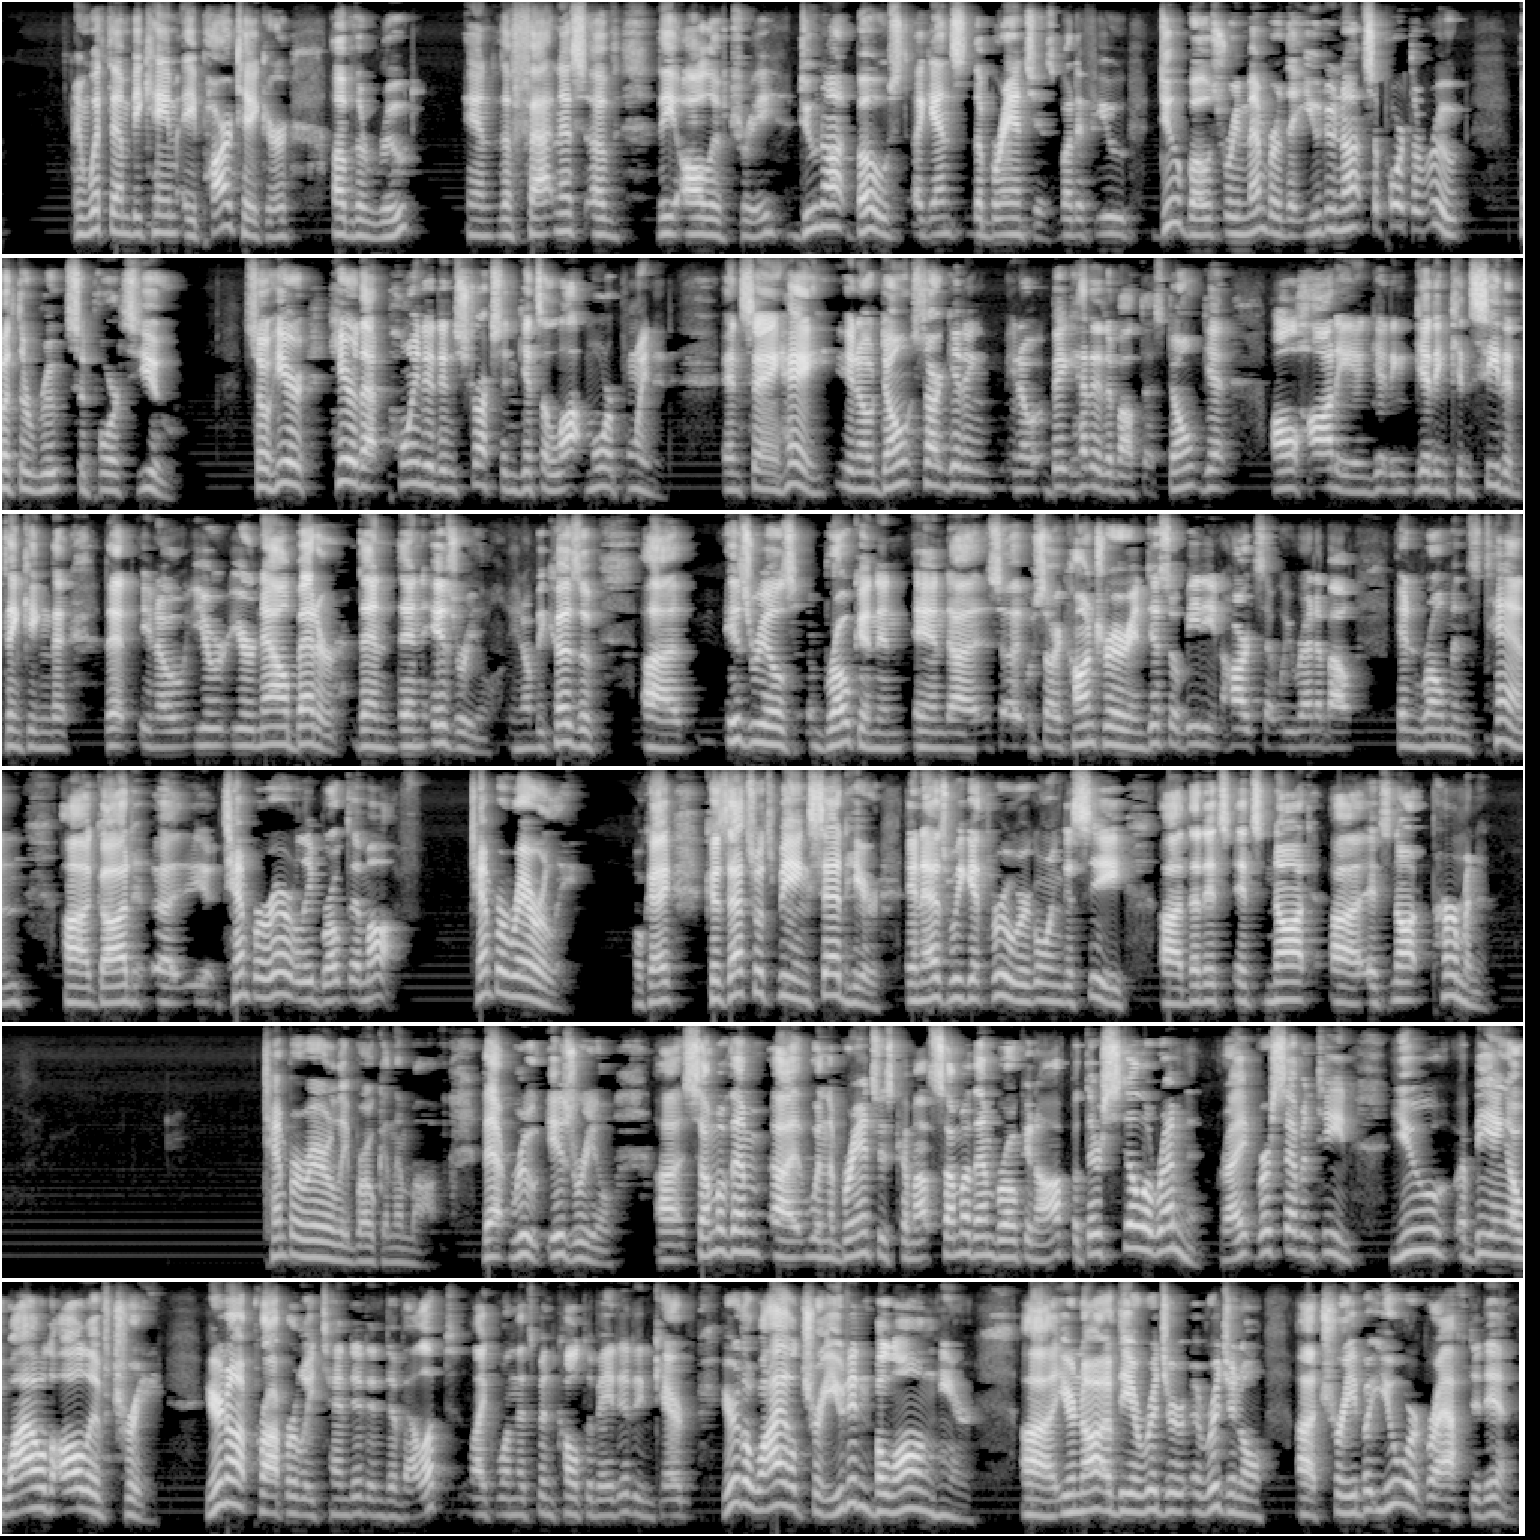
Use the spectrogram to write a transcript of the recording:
and with them became a partaker of the root and the fatness of the olive tree. Do not boast against the branches, but if you do boast, remember that you do not support the root, but the root supports you. So here, here that pointed instruction gets a lot more pointed and saying, hey, you know, don't start getting, you know, big headed about this. Don't get all haughty and getting getting conceited, thinking that that you know you're you're now better than than Israel. You know, because of uh, Israel's broken and and uh, sorry, contrary and disobedient hearts that we read about in Romans 10, uh, God uh, temporarily broke them off. Temporarily, okay? Because that's what's being said here. And as we get through, we're going to see uh, that it's it's not uh, it's not permanent. Temporarily broken them off. That root, Israel, uh, some of them, uh, when the branches come out, some of them broken off, but there's still a remnant, right? Verse 17, you being a wild olive tree, you're not properly tended and developed like one that's been cultivated and cared. You're the wild tree. You didn't belong here. Uh, you're not of the origi- original uh, tree, but you were grafted in.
